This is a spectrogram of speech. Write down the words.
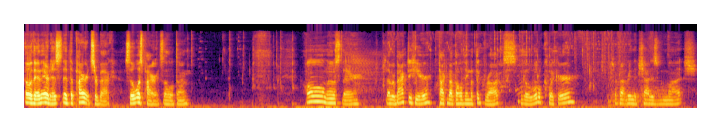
Oh, there, there it is. The pirates are back. So it was pirates the whole time. Almost there. So we're back to here. Talked about the whole thing with the Grox. Go a little quicker. So I'm not reading the chat as much.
